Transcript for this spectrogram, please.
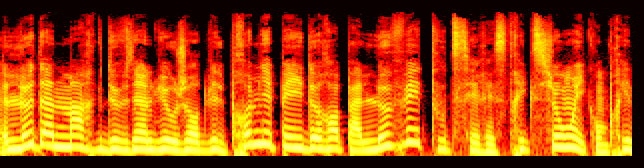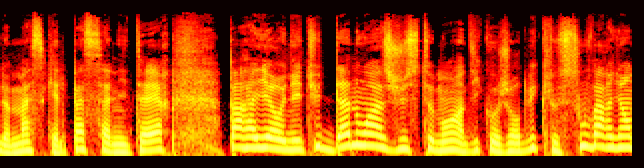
Le Danemark devient lui aujourd'hui le premier pays d'Europe à lever toutes ces restrictions, y compris le masque et le pass sanitaire. Par ailleurs, une étude danoise justement indique aujourd'hui que le sous-variant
